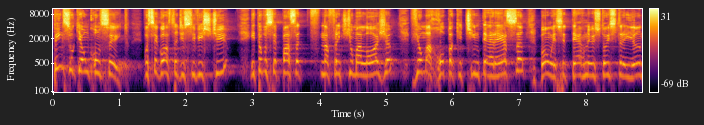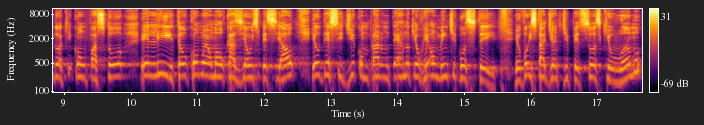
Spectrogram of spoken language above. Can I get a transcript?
Pensa o que é um conceito. Você gosta de se vestir, então você passa na frente de uma loja, vê uma roupa que te interessa. Bom, esse terno eu estou estreando aqui com o pastor Eli, então, como é uma ocasião especial, eu decidi comprar um terno que eu realmente gostei. Eu vou estar diante de pessoas que eu amo,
